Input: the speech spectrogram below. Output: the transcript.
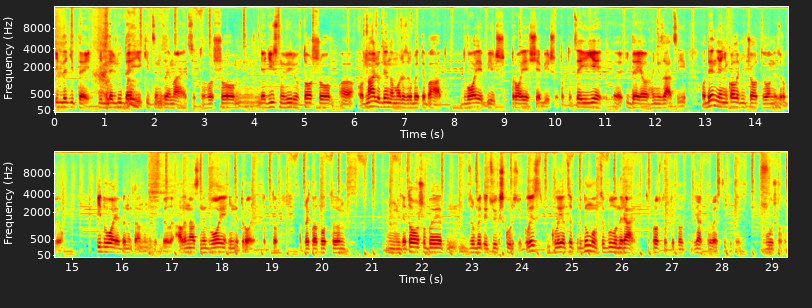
і для дітей, і для людей, які цим займаються. Того що я дійсно вірю в те, що е, одна людина може зробити багато, двоє більше, троє ще більше. Тобто це і є е, ідея організації. Один я ніколи нічого цього не зробив. І двоє би, напевно, не зробили. Але нас не двоє і не троє. Тобто, наприклад, от. Для того, щоб зробити цю екскурсію. Колись, коли я це придумав, це було нереально. Це просто, типу, як привезти дітей в Ужгород.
